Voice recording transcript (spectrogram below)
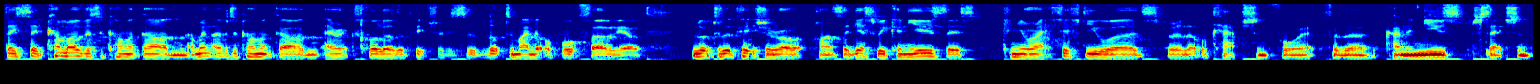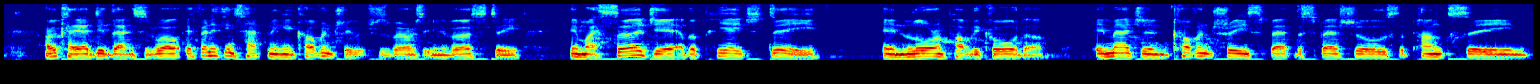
They said, come over to Covent Garden. I went over to Covent Garden. Eric Fuller, the picture editor, looked at my little portfolio, looked at the picture of Robert Plant, said, yes, we can use this. Can you write 50 words for a little caption for it, for the kind of news section? Okay, I did that and said, well, if anything's happening in Coventry, which was where I was at university, in my third year of a PhD in law and public order, imagine Coventry, spe- the specials, the punk scene,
